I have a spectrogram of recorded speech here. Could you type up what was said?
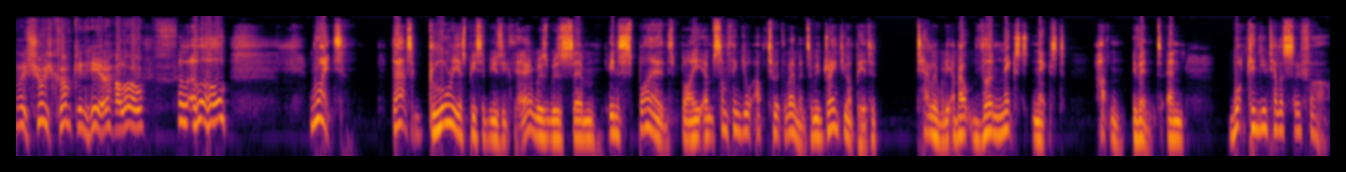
Oh, sure is cramped in here. Hello. Hello. hello. Right. That glorious piece of music there was was um, inspired by um, something you're up to at the moment. So we've dragged you up here to tell everybody about the next next Hutton event. And what can you tell us so far?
